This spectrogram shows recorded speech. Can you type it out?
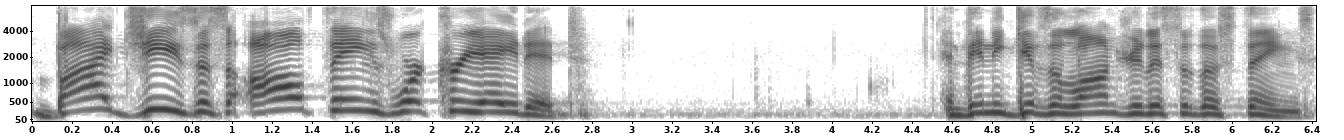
By Jesus, all things were created. And then he gives a laundry list of those things.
